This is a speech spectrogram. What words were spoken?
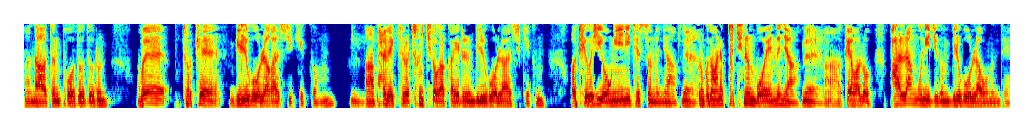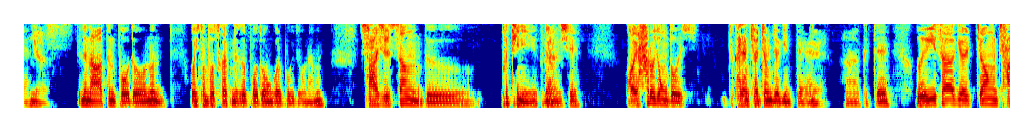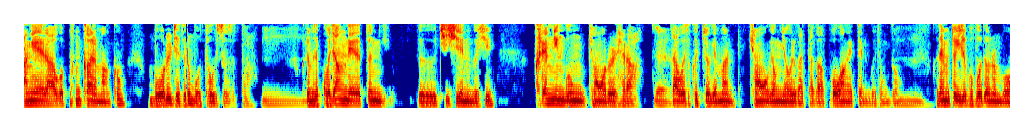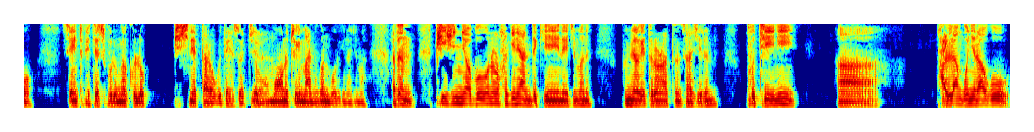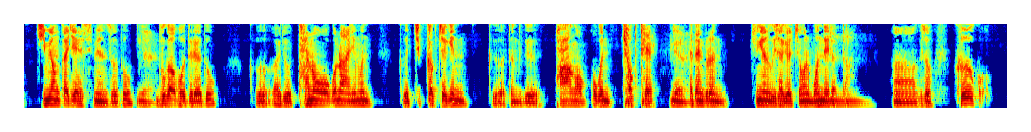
어, 나왔던 보도들은 왜 저렇게 밀고 올라갈 수 있게끔 음. 아, 800km, 1000km 가까이를 밀고 올라갈 수 있게끔 어떻게 그것이 용인이 됐었느냐. 네. 그럼 그동안에 푸틴은 뭐 했느냐. 네. 아, 그야말로 반란군이 지금 밀고 올라오는데. 예. 근데 나왔던 보도는 워싱턴 포스트 같은 데서 보도 온 걸 보게 되고 나면 사실상 그 푸틴이 그 네. 당시에 거의 하루 정도 가장 결정적인 때 네. 아, 그때 의사결정 장애라고 평가할 만큼 뭐를 제대로 못하고 있었다. 음. 그러면서 고장 내렸던 그 지시라는 것이 크렘린궁 경호를 해라. 네. 라고 해서 그쪽에만 경호 경력을 갖다가 보강했다는 거 정도. 음. 그 다음에 또 일부 보도는 뭐, 세인트 페테스부르인가 글로 피신했다라고도 했었죠. 네. 뭐 어느 쪽이 맞는 건 모르긴 하지만. 하여튼 피신 여부는 확인이 안 됐긴 하지만 분명하게 드러났던 사실은 푸틴이, 아, 반란군이라고 지명까지 했으면서도 네. 누가 보더라도 그 아주 단호하거나 아니면 그 즉각적인 그 어떤 그 방어 혹은 격퇴 네. 하여튼 그런 중요한 의사결정을 못 내렸다. 음. 아, 그래서 그,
